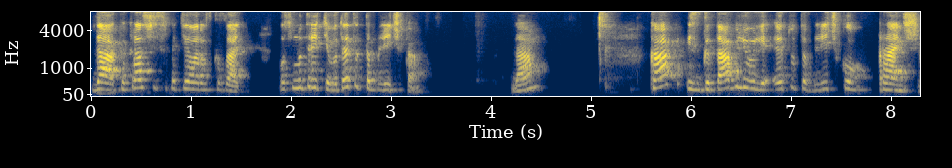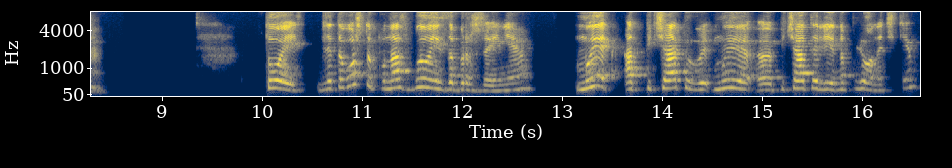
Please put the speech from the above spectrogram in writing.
Да, как раз сейчас хотела рассказать. Вот смотрите, вот эта табличка, да, как изготавливали эту табличку раньше. То есть для того, чтобы у нас было изображение, мы отпечатывали, мы э, печатали на пленочке,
